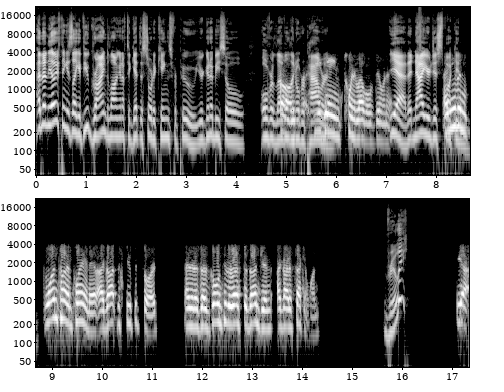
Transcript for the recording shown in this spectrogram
And then the other thing is like, if you grind long enough to get the Sword of Kings for Poo, you're gonna be so over leveled Oh, and uh, overpowered. You gain 20 levels doing it. Yeah, that now you're just Fucking... And even one time playing it, I got the stupid sword, and then as I was going through the rest of the dungeon, I got a second one. Really? Yeah,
